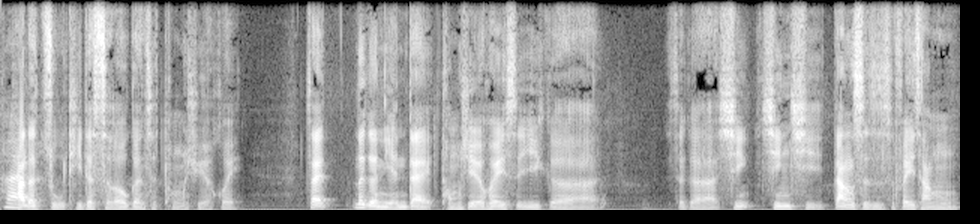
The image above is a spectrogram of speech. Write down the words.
它的主题的 slogan 是同学会。在那个年代，同学会是一个这个兴兴起，当时是非常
